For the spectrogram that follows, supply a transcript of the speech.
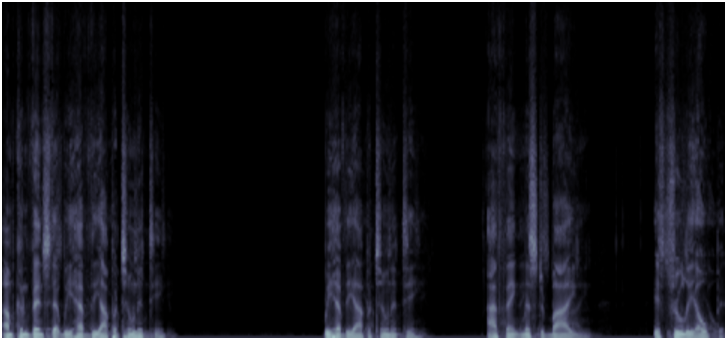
I'm convinced that we have the opportunity. We have the opportunity. I think Mr. Biden is truly open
